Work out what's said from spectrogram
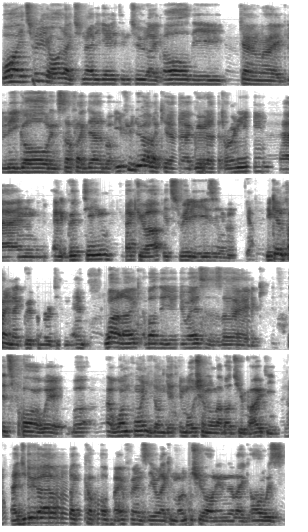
well, it's really hard like to navigate into like all the kind of like legal and stuff like that. But if you do have like a, a good attorney uh, and, and a good team to back you up, it's really easy. And yeah. you can find like good property. And what I like about the US is like it's far away, but at one point you don't get emotional about your party. Nope. I do have like a couple of my friends. They're like in Montreal and they're like always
